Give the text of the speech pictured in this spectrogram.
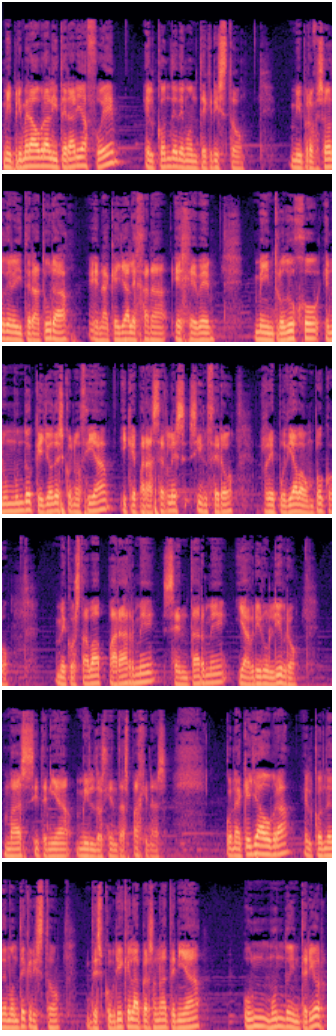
Mi primera obra literaria fue El Conde de Montecristo. Mi profesor de literatura en aquella lejana EGB me introdujo en un mundo que yo desconocía y que, para serles sincero, repudiaba un poco. Me costaba pararme, sentarme y abrir un libro, más si tenía 1200 páginas. Con aquella obra, El Conde de Montecristo, descubrí que la persona tenía un mundo interior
